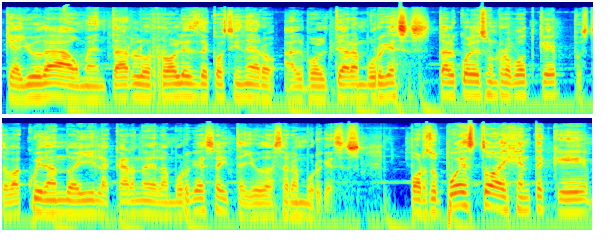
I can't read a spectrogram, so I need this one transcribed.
que ayuda a aumentar los roles de cocinero al voltear hamburguesas. Tal cual es un robot que pues, te va cuidando ahí la carne de la hamburguesa y te ayuda a hacer hamburguesas. Por supuesto, hay gente que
